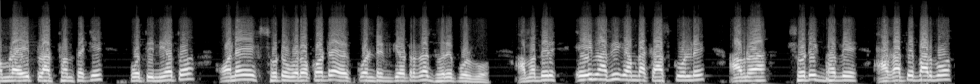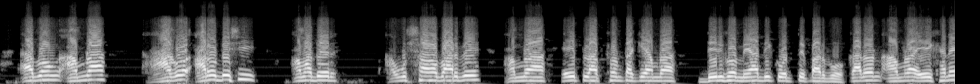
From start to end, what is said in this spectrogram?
আমরা এই প্ল্যাটফর্ম থেকে প্রতিনিয়ত অনেক ছোট বড় কন্টেন্ট ক্রিয়েটররা ধরে পড়ব। আমাদের এই মাফিক আমরা কাজ করলে আমরা সঠিকভাবে আগাতে পারব এবং আমরা আগো আরও বেশি আমাদের উৎসাহ বাড়বে, আমরা এই প্ল্যাটফর্মটাকে আমরা দীর্ঘ মেয়াদি করতে পারব। কারণ আমরা এখানে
